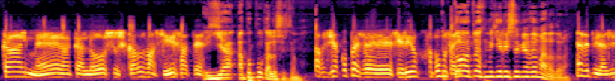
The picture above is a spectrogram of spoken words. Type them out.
Καλημέρα, καλώς σα. Καλώς μας ήρθατε. Για... Από πού καλώς ήρθαμε; Από τις διακοπές, ε, Συρίου. Από πού θα Τώρα ήρθατε. το έχουμε γυρίσει σε μια εβδομάδα τώρα. Ε, δεν πειράζει.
